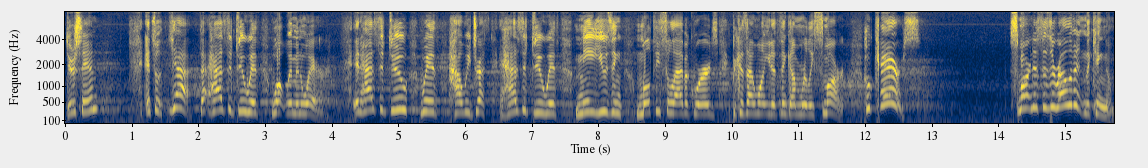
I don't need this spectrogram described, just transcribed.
Do you understand? And so, yeah, that has to do with what women wear. It has to do with how we dress. It has to do with me using multisyllabic words because I want you to think I'm really smart. Who cares? Smartness is irrelevant in the kingdom.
